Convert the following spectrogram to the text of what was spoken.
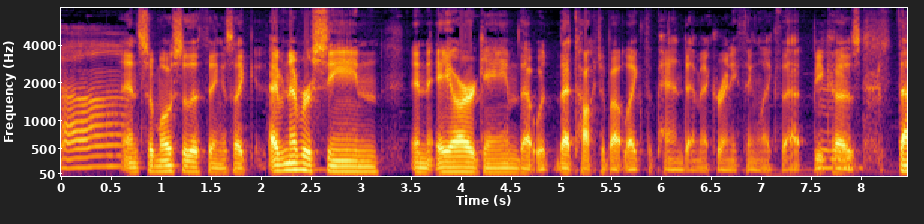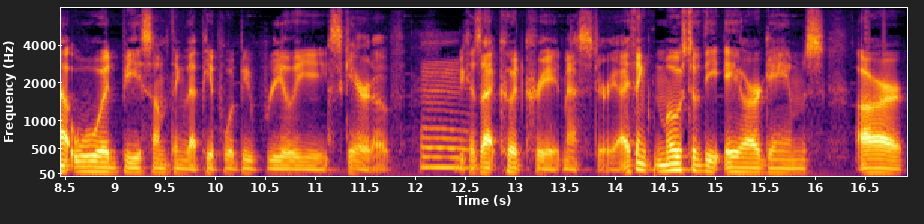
Ah. And so most of the things like I've never seen an AR game that would that talked about like the pandemic or anything like that mm. because that would be something that people would be really scared of mm. because that could create mass hysteria. I think most of the AR games are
